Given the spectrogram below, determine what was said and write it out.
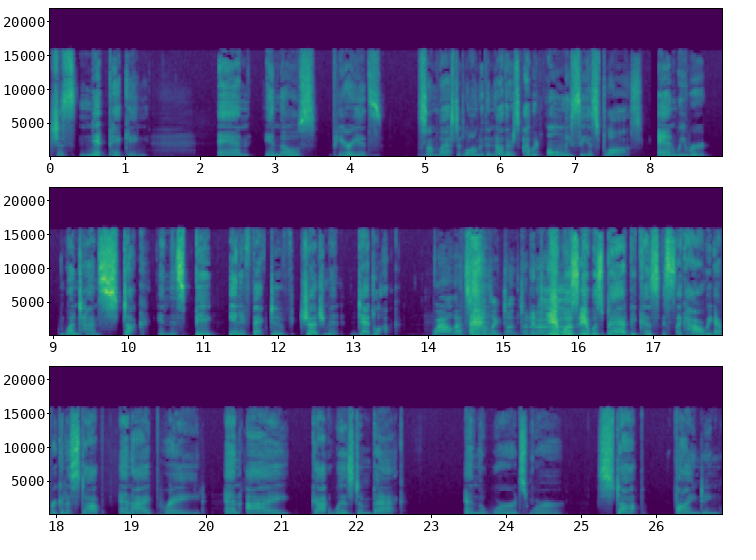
just nitpicking. And in those periods, some lasted longer than others, I would only see his flaws. And we were one time stuck in this big, ineffective judgment deadlock. Wow, that sounds like dun dun dun. It was it was bad because it's like how are we ever going to stop? And I prayed and I got wisdom back. And the words were stop finding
